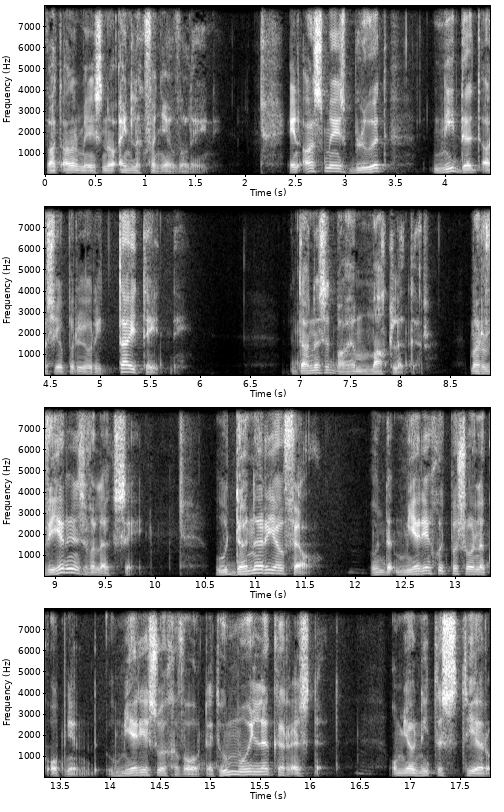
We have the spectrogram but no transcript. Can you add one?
wat ander mense nou eintlik van jou wil hê nie. En as mens bloot nie dit as jou prioriteit het nie, dan is dit baie makliker. Maar weer eens wil ek sê, hoe dunner jou vel, hoe meer jy goed persoonlik opneem, hoe meer jy so geword het, hoe moeiliker is dit om jou nie te steur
